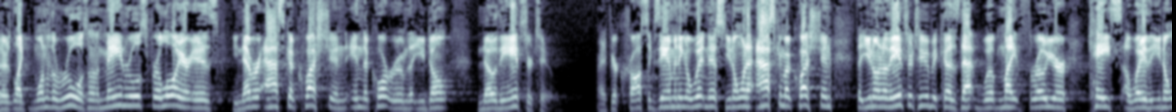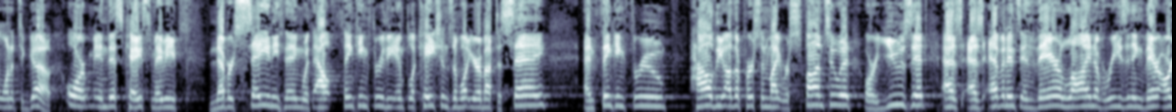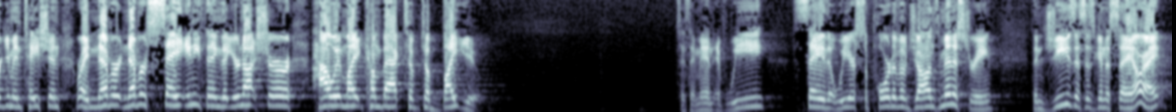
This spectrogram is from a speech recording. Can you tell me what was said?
there's like one of the rules, one of the main rules for a lawyer is you never ask a question in the courtroom that you don't know the answer to. Right? If you're cross-examining a witness, you don't want to ask him a question that you don't know the answer to because that might throw your case away that you don't want it to go. Or in this case, maybe never say anything without thinking through the implications of what you're about to say and thinking through how the other person might respond to it or use it as, as evidence in their line of reasoning, their argumentation, right? Never, never say anything that you're not sure how it might come back to, to bite you. So they say, man, if we say that we are supportive of John's ministry, then Jesus is going to say, all right,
